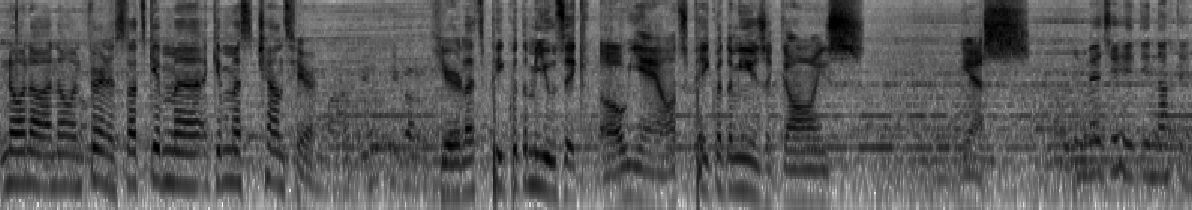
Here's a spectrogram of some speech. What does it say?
no, no, no. In fairness, let's give him a give him a chance here. Here, let's peek with the music. Oh yeah, let's peek with the music, guys. Yes, Imagine he did nothing.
